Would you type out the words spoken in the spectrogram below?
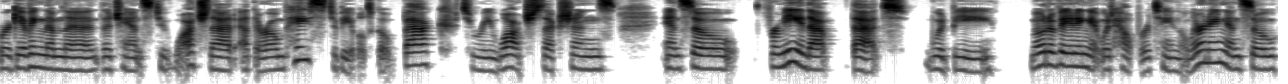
we're giving them the the chance to watch that at their own pace to be able to go back to rewatch sections. And so for me that that would be motivating. It would help retain the learning. And so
